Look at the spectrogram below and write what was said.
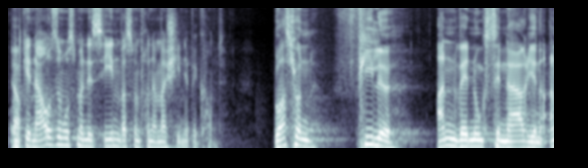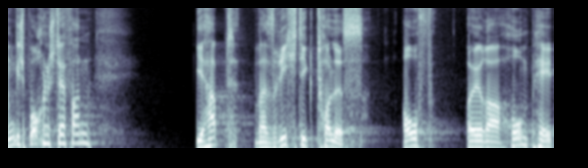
Und ja. genauso muss man das sehen, was man von der Maschine bekommt. Du hast schon viele Anwendungsszenarien angesprochen, Stefan. Ihr habt was richtig Tolles auf eurer Homepage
